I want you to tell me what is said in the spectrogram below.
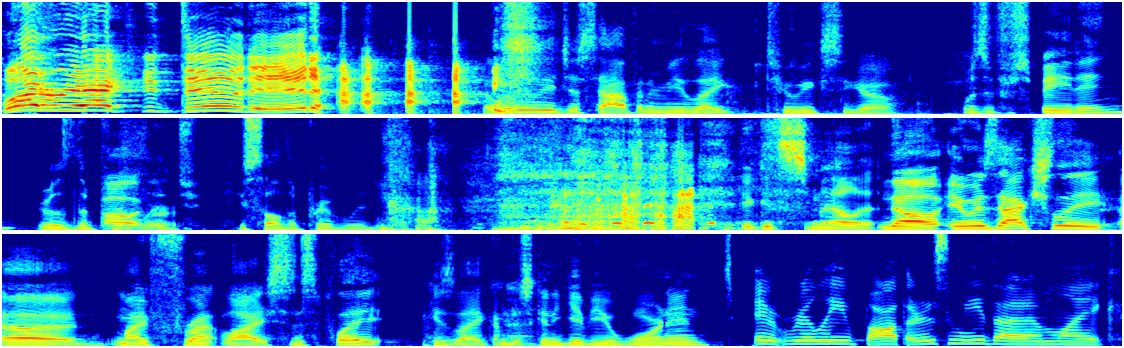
my reaction too, dude. It literally just happened to me like two weeks ago. was it for speeding? It was the Oh, privilege. he saw the privilege. You could smell it. No, it was actually uh, my front license plate. He's like, I'm just gonna give you a warning. It really bothers me that I'm like,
